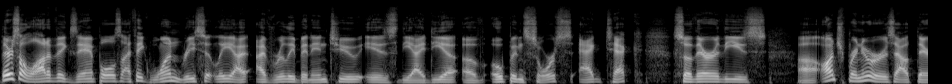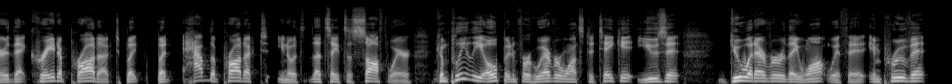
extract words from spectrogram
There's a lot of examples. I think one recently I, have really been into is the idea of open source ag tech. So there are these uh, entrepreneurs out there that create a product, but but have the product, you know, let's say it's a software, completely open for whoever wants to take it, use it, do whatever they want with it, improve it.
